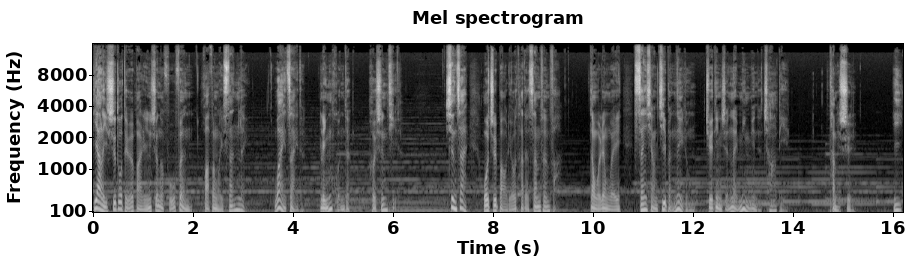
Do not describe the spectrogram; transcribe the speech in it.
亚里士多德把人生的福分划分为三类：外在的、灵魂的和身体的。现在我只保留他的三分法，但我认为三项基本内容决定人类命运的差别。他们是：一、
